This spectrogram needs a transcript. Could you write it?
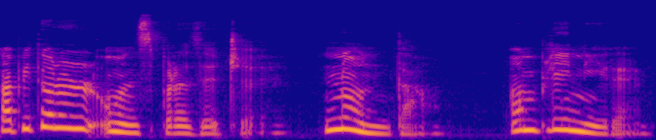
Capitolul 11. Nunta. Împlinire.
